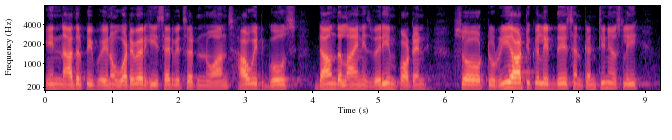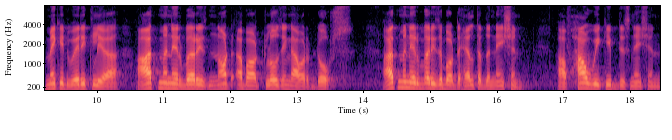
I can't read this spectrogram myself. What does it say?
in other people, you know, whatever he said with certain nuance, how it goes down the line is very important. So, to re-articulate this and continuously make it very clear, Atmanirbhar is not about closing our doors. Atmanirbhar is about the health of the nation, of how we keep this nation,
